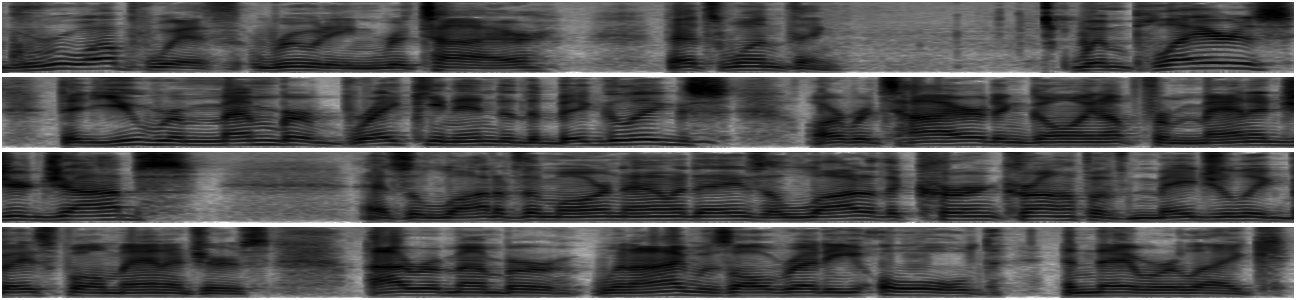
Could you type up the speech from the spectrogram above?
grew up with rooting retire, that's one thing. When players that you remember breaking into the big leagues are retired and going up for manager jobs, as a lot of them are nowadays, a lot of the current crop of Major League Baseball managers, I remember when I was already old and they were like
